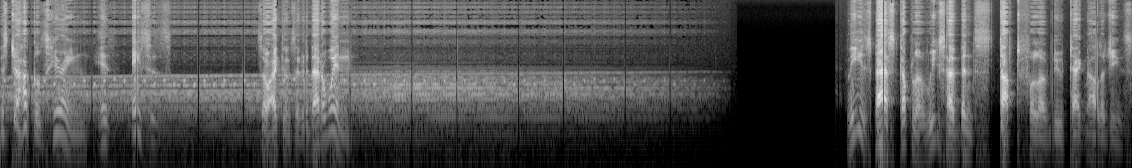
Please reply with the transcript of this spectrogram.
Mr. Huckle's hearing is aces so I considered that a win. These past couple of weeks have been stuffed full of new technologies.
